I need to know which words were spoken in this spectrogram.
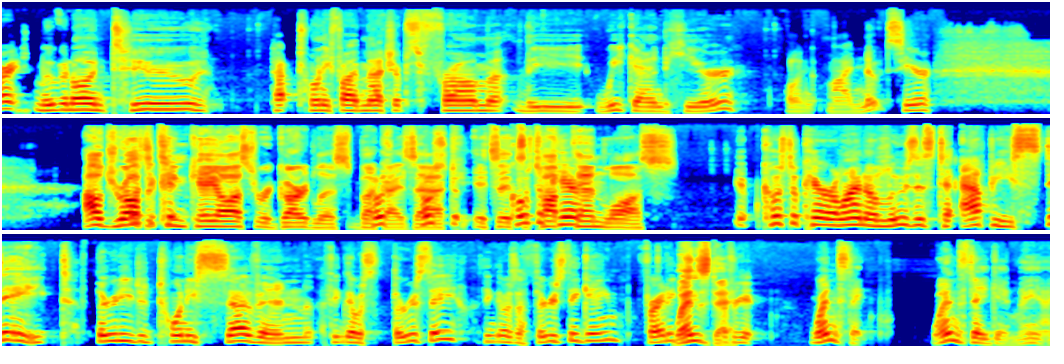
All right. Moving on to top 25 matchups from the weekend here. Pulling up my notes here. I'll drop Coastal a Ca- team chaos regardless, Buckeye Zach. Coastal- it's it's a top Car- ten loss. Yep, Coastal Carolina loses to Appy State, thirty to twenty-seven. I think that was Thursday. I think that was a Thursday game, Friday, game? Wednesday. I forget. Wednesday, Wednesday game. Man,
